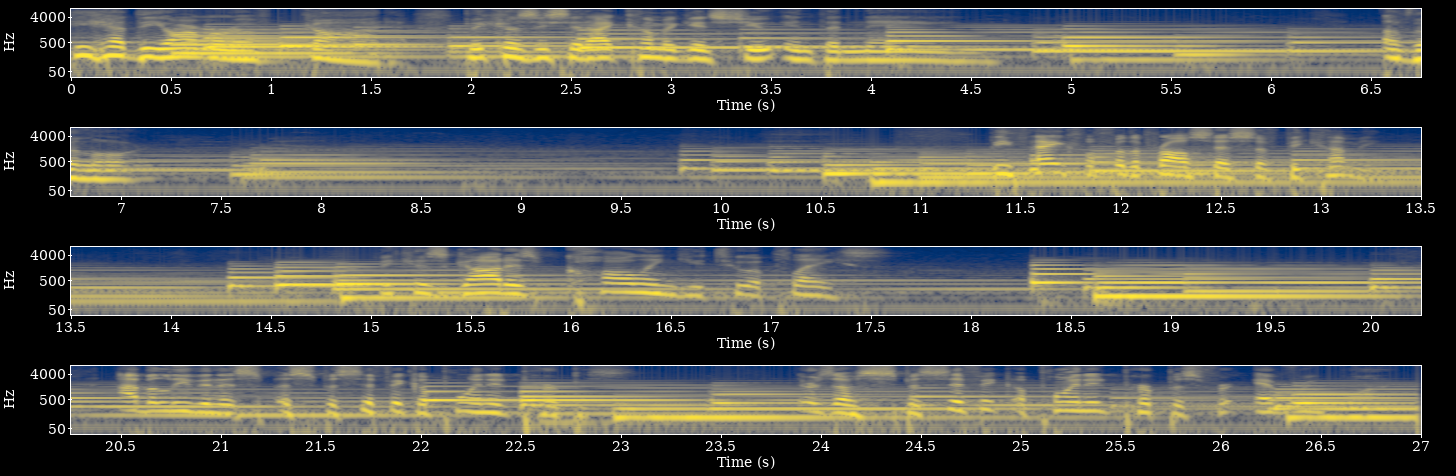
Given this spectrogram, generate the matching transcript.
he had the armor of God because he said, I come against you in the name of the Lord. Be thankful for the process of becoming because God is calling you to a place. I believe in a, a specific appointed purpose. There's a specific appointed purpose for everyone.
